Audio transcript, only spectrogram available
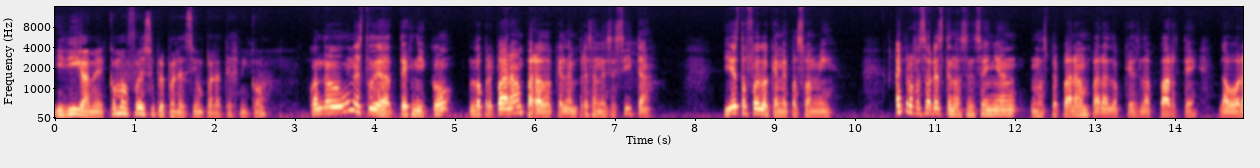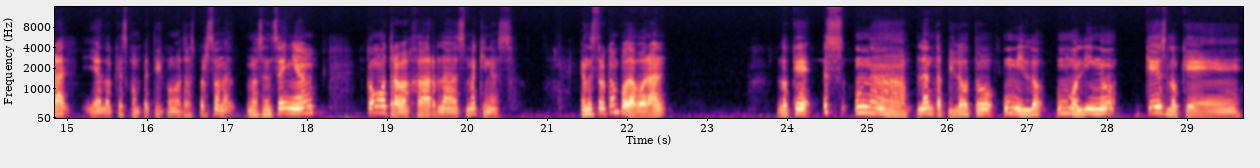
Y dígame, ¿cómo fue su preparación para técnico? Cuando uno estudia técnico, lo preparan para lo que la empresa necesita. Y esto fue lo que me pasó a mí. Hay profesores que nos enseñan, nos preparan para lo que es la parte laboral y a lo que es competir con otras personas. Nos enseñan cómo trabajar las máquinas. En nuestro campo laboral, lo que es una planta piloto, un, un molino, ¿qué es lo que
